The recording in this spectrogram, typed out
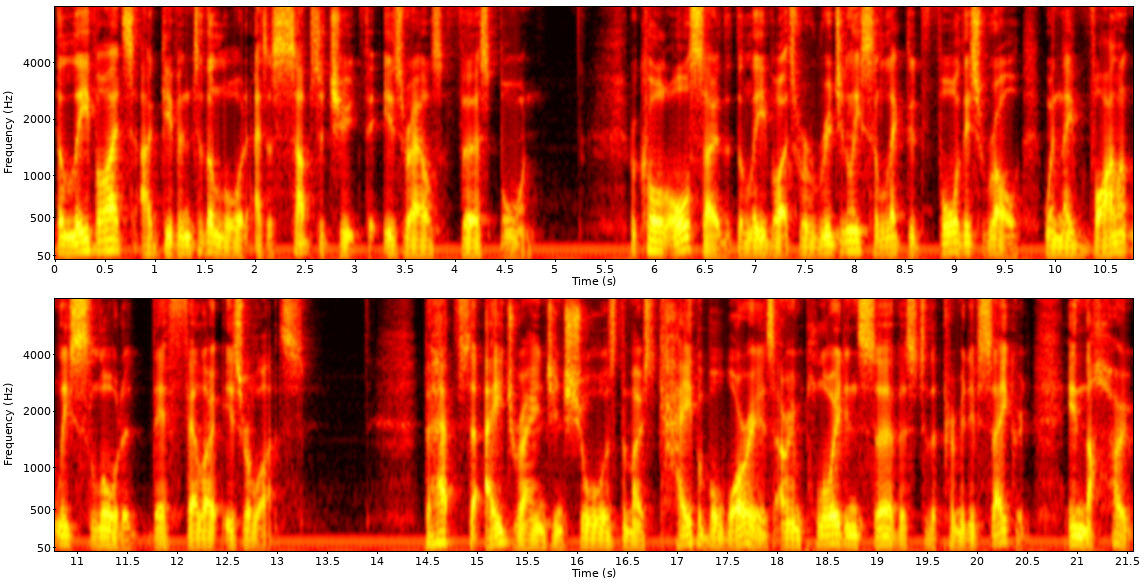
The Levites are given to the Lord as a substitute for Israel's firstborn. Recall also that the Levites were originally selected for this role when they violently slaughtered their fellow Israelites. Perhaps the age range ensures the most capable warriors are employed in service to the primitive sacred, in the hope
